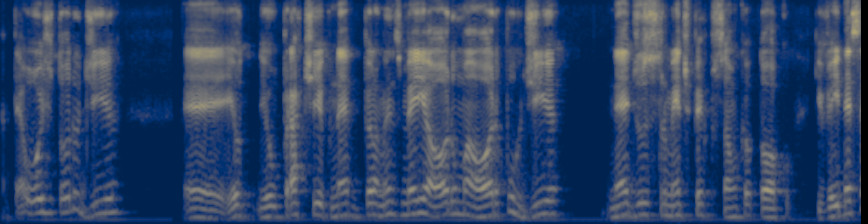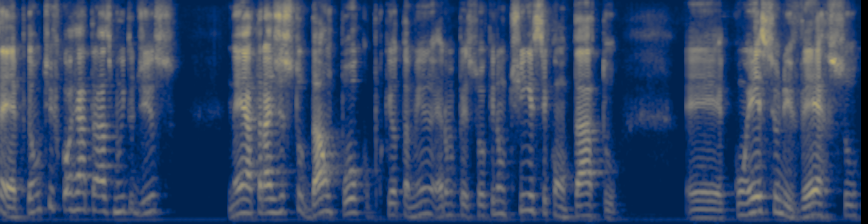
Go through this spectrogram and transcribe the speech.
Até hoje, todo dia, é, eu, eu pratico, né? Pelo menos meia hora, uma hora por dia, né? Dos instrumentos de percussão que eu toco, que veio nessa época. Então, eu tive que correr atrás muito disso, né? Atrás de estudar um pouco, porque eu também era uma pessoa que não tinha esse contato é, com esse universo,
